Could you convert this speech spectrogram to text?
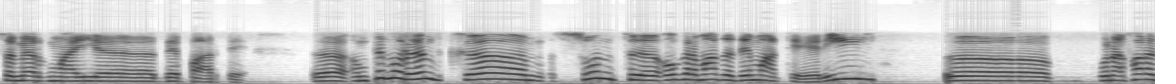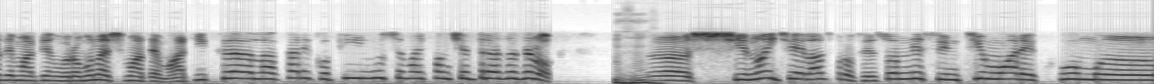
să merg mai departe. În primul rând că sunt o grămadă de materii în afară de română și matematică, la care copiii nu se mai concentrează deloc. Uh-huh. Uh, și noi, ceilalți profesori, ne simțim oarecum, uh,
